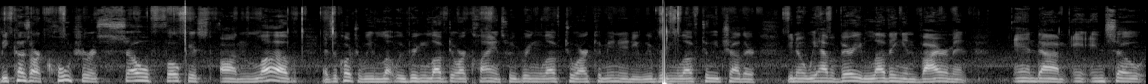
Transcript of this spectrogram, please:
because our culture is so focused on love as a culture, we lo- we bring love to our clients, we bring love to our community, we bring love to each other. You know, we have a very loving environment, and um, and, and so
